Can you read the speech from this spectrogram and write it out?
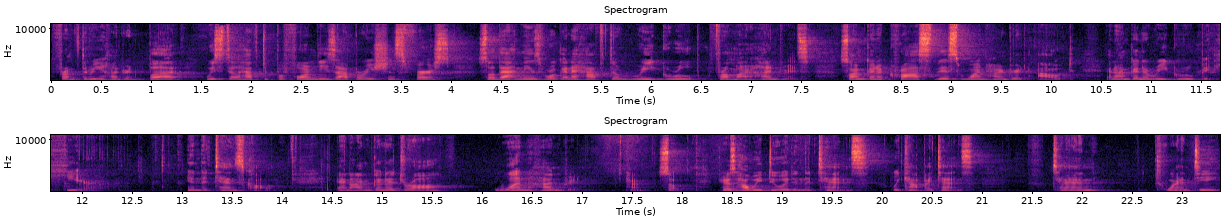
from 300, but we still have to perform these operations first. So that means we're going to have to regroup from our hundreds. So I'm going to cross this 100 out, and I'm going to regroup it here in the tens column. And I'm going to draw 100. Okay, so here's how we do it in the tens. We count by tens. 10, 20,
